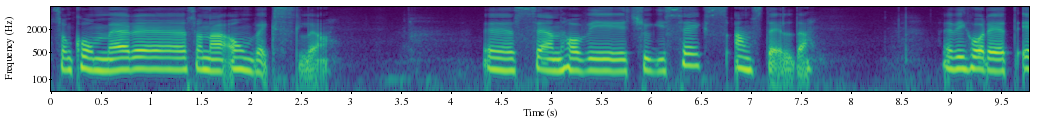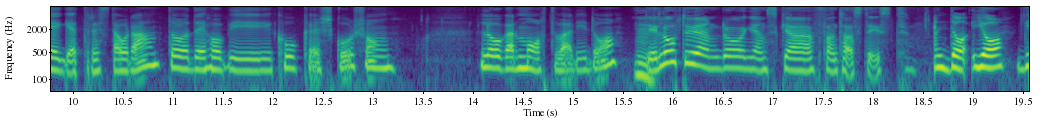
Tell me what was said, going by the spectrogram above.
som kommer eh, sådana omväxla. Eh, sen har vi 26 anställda. Eh, Vi har ett eget restaurang och det har vi kokerskor som lagar mat varje dag. Mm. Det låter ju ändå ganska fantastiskt. Då, ja, det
